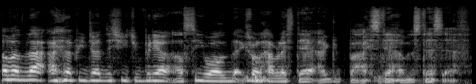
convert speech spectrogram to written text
other than that, I hope you enjoyed this YouTube video. I'll see you all in the next one. Have a nice day and goodbye. Stay home and stay safe.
